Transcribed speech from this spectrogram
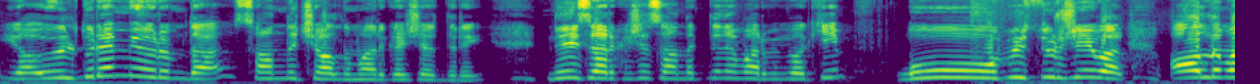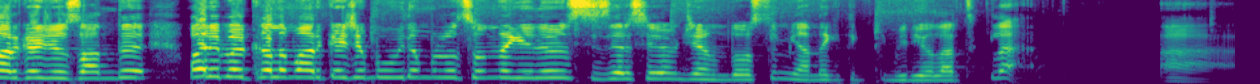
Ya öldüremiyorum da. Sandığı çaldım arkadaşlar direkt. Neyse arkadaşlar sandıkta ne var bir bakayım. Oo bir sürü şey var. Aldım arkadaşlar sandığı. Hadi bakalım arkadaşlar bu videonun sonuna geliyoruz. Sizleri seviyorum canım dostum. Yandaki videolar tıkla. Aa.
